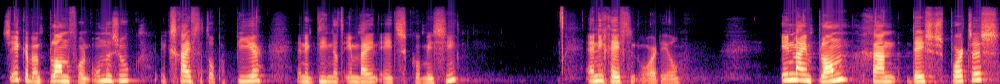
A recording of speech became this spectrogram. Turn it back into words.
Dus ik heb een plan voor een onderzoek, ik schrijf dat op papier en ik dien dat in bij een ethische commissie. En die geeft een oordeel. In mijn plan gaan deze sporters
